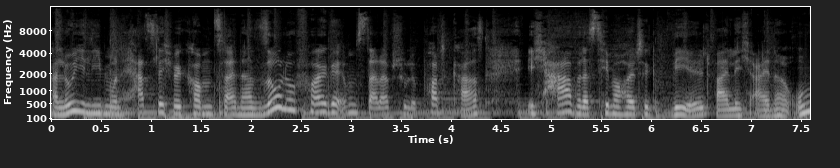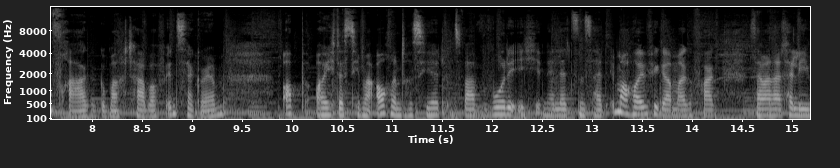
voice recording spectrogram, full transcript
Hallo ihr Lieben und herzlich willkommen zu einer Solo-Folge im Startup Schule Podcast. Ich habe das Thema heute gewählt, weil ich eine Umfrage gemacht habe auf Instagram, ob euch das Thema auch interessiert. Und zwar wurde ich in der letzten Zeit immer häufiger mal gefragt, sag mal Nathalie,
